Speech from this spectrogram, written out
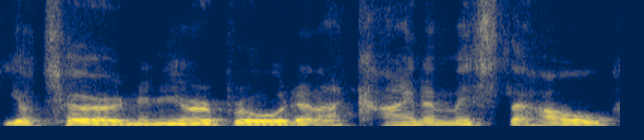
you're touring and you're abroad, and I kind of missed the whole,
